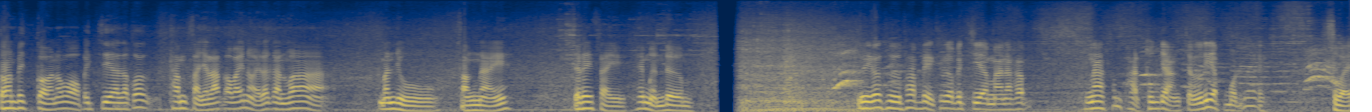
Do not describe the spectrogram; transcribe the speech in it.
ตอนไปก่อนเอาออกไปเจียแล้วก็ทำสัญลักษณ์เอาไว้หน่อยแล้วกันว่า มันอยู่ฝั่งไหน จะได้ใส่ให้เหมือนเดิม นี่ก็คือผ้าเบรกที่เราไปเจียมานะครับ หน้าสัมผัสทุกอย่างจะเรียบหมดเลย สวย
